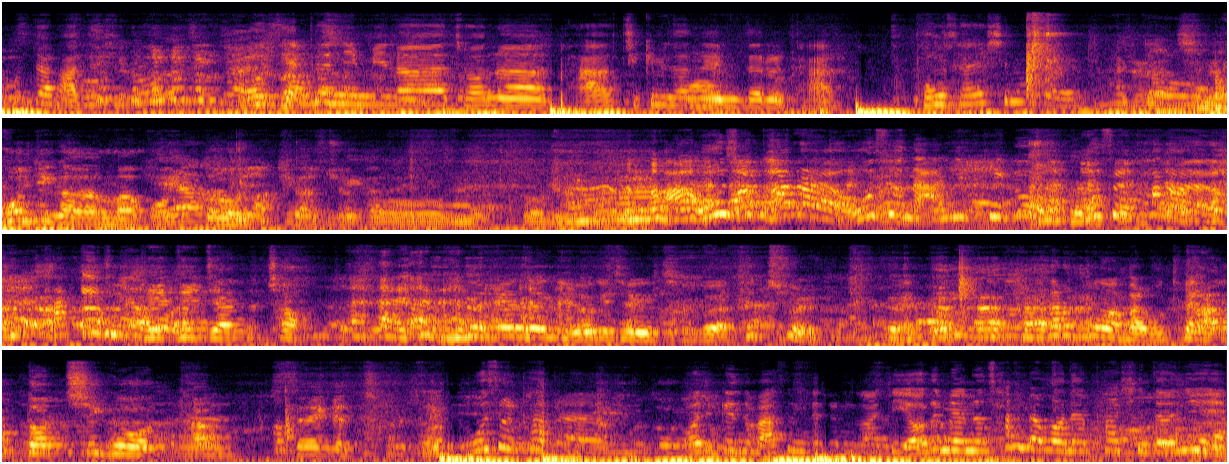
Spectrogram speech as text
혼자 받으시고 뭐 대표님이나 저나 다 지킴이 선생님들을 다 봉사하시는 거예요. 막 옷도 입혀주고 목도리도 아 옷을 팔아요. 옷은 안 입히고 옷을 팔아요. 밖에. 되지 않는 척 위원장님 여기 저기 지금 뭐야 퇴출 하루 동안 말 못하게 닭도 치고 닭 세게 쳐 옷을 팔아요. 어저께도 말씀드린 거지 여름에는 300원에 파시더니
